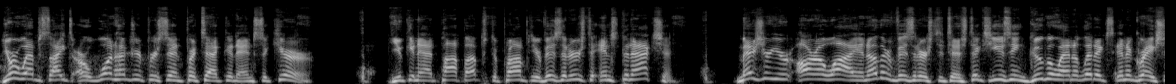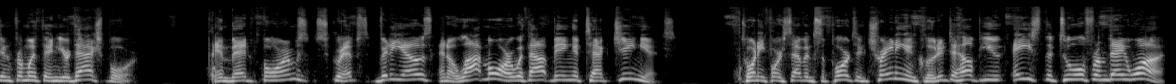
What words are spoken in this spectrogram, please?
Your websites are 100% protected and secure. You can add pop ups to prompt your visitors to instant action. Measure your ROI and other visitor statistics using Google Analytics integration from within your dashboard. Embed forms, scripts, videos, and a lot more without being a tech genius. 24 7 support and training included to help you ace the tool from day one.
